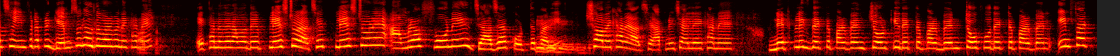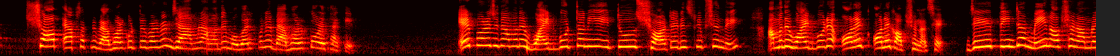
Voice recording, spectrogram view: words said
আছে ইনফ্যাক্ট আপনি গেমসও খেলতে পারবেন এখানে। আচ্ছা। এখানে দেন আমাদের প্লে স্টোর আছে। প্লে স্টোরে আমরা ফোনে যা যা করতে পারি সব এখানে আছে। আপনি চাইলে এখানে নেটফ্লিক্স দেখতে পারবেন চরকি দেখতে পারবেন টোফো দেখতে পারবেন। ইনফ্যাক্ট সব অ্যাপস আপনি ব্যবহার করতে পারবেন যা আমরা আমাদের মোবাইল ফোনে ব্যবহার করে থাকি। এরপরে যদি আমাদের হোয়াইট বোর্ডটা নিয়ে একটু শর্টে ডিসক্রিপশন দিই আমাদের হোয়াইট বোর্ডে অনেক অনেক অপশন আছে। যে তিনটা মেইন অপশন আমরা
